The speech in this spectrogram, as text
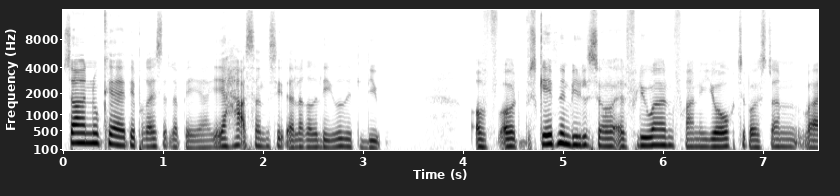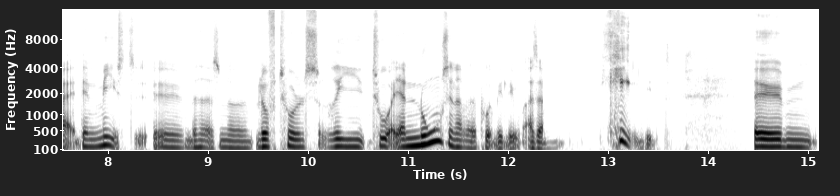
så nu kan det briste eller bære. Jeg har sådan set allerede levet et liv. Og, og skæbnen ville så, at flyveren fra New York til Boston var den mest øh, hvad hedder sådan noget, lufthulsrige tur, jeg nogensinde har været på i mit liv. Altså helt vildt. Øhm,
